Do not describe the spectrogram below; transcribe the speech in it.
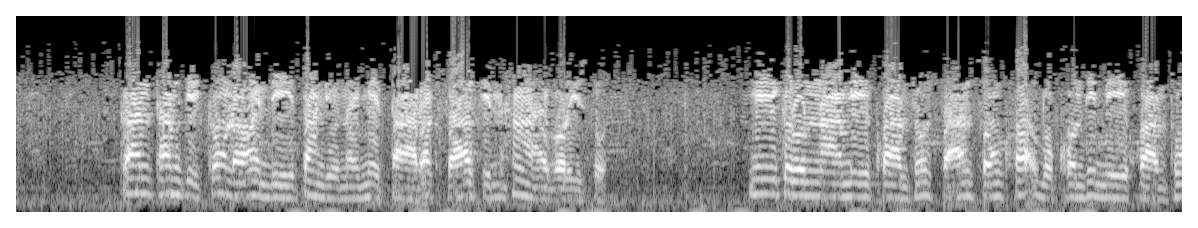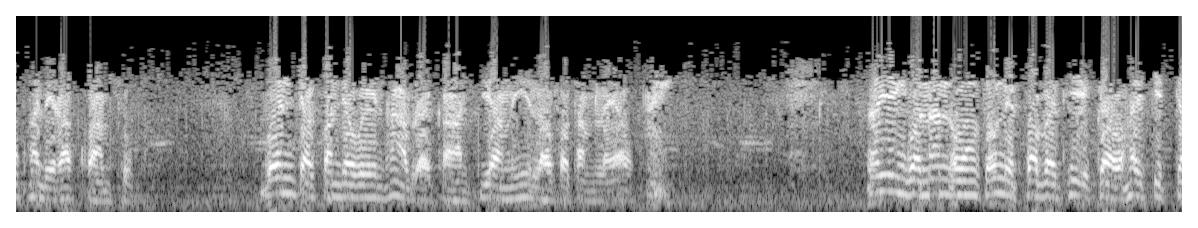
ำการทำจิตของเราให้ดีตั้งอยู่ในเมตตารักษาสินห้าให้บริสุทธิ์ มีกรุณามีความสงสารสงเคราะห์บุคคลที่มีความทุกข์ให้ได้รับความสุข เว้นจากปัญญเวรห้าประการ อย่างนี้เราก็ทำแล้วและยิ่งกว่านั้นองค์สมเด็จพระบัณฑิตแก้วให้จิตใจ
